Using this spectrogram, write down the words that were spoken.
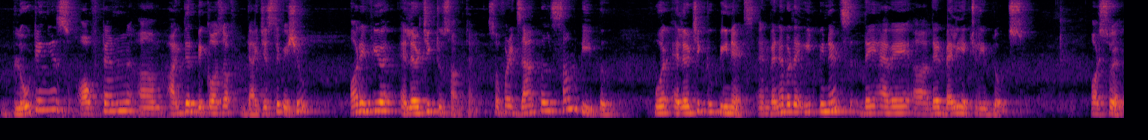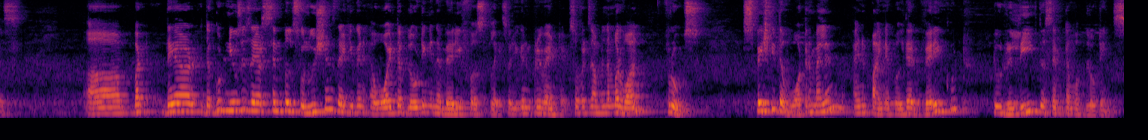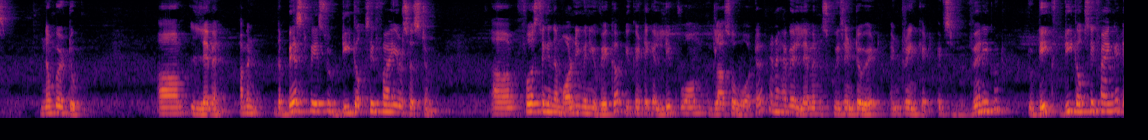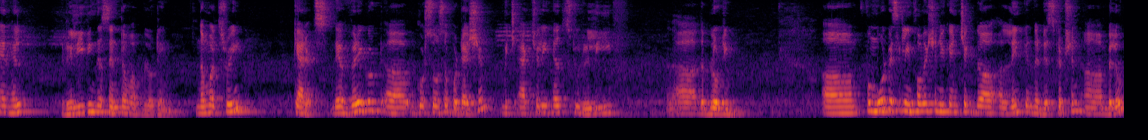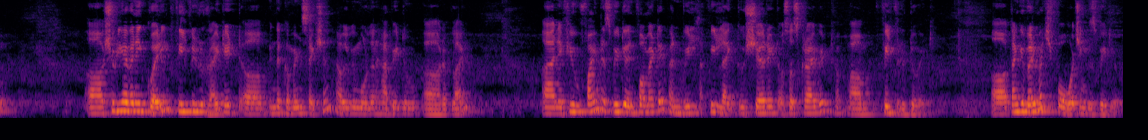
bloating is often um, either because of digestive issue or if you are allergic to something. So for example some people who are allergic to peanuts and whenever they eat peanuts they have a uh, their belly actually bloats or swells. Uh, but they are the good news is there are simple solutions that you can avoid the bloating in the very first place so you can prevent it. So for example number one fruits especially the watermelon and pineapple they're very good to relieve the symptom of bloatings number two um, lemon i mean the best way is to detoxify your system uh, first thing in the morning when you wake up you can take a lukewarm glass of water and have a lemon squeeze into it and drink it it's very good to de- detoxifying it and help relieving the symptom of bloating. Number three, carrots. They are very good, uh, good source of potassium, which actually helps to relieve uh, the bloating. Um, for more basic information, you can check the uh, link in the description uh, below. Uh, should you have any query, feel free to write it uh, in the comment section. I will be more than happy to reply. And if you find this video informative and will feel like to share it or subscribe it, um, feel free to do it. thank you very much for watching this video.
